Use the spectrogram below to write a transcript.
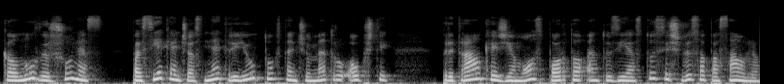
Kalnų viršūnės pasiekiančios net 3000 metrų aukštį, pritraukia žiemos sporto entuziastus iš viso pasaulio.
